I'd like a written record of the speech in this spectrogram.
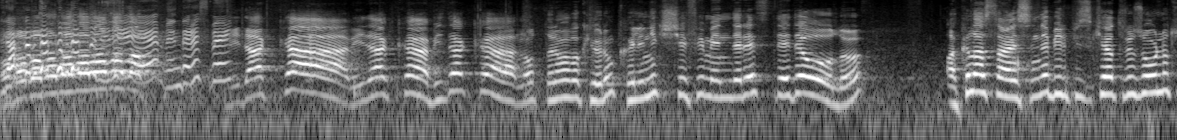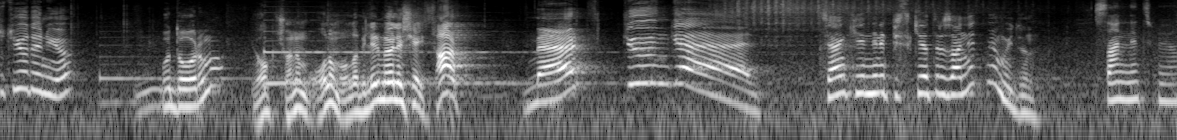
Bir dakika, bir dakika, bir dakika. Nereye? Menderes Bey. Bir dakika, bir dakika, bir dakika. Notlarıma bakıyorum. Klinik şefi Menderes Dedeoğlu akıl hastanesinde bir psikiyatri zorla tutuyor deniyor. Bu doğru mu? Yok canım oğlum olabilir mi öyle şey? Sarp. Mert Güngel. Sen kendini psikiyatri zannetmiyor muydun? Zannetmiyor.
